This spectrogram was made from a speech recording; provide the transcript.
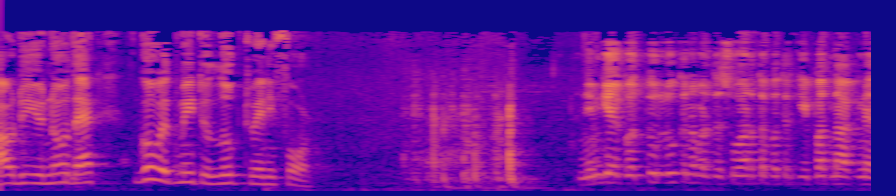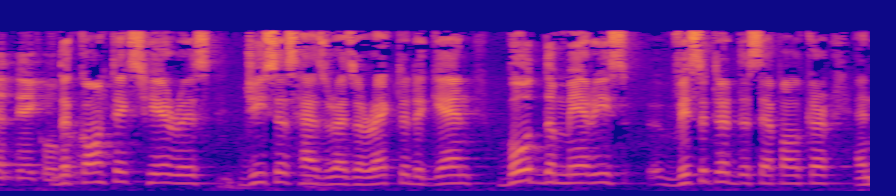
How do you know that? Go with me to Luke 24. ನಿಮ್ಗೆ ಗೊತ್ತು ಲೂಕನ ಬರೆದ ಸುವಾರ್ಥ ಪತ್ರಿಕೆ ಇಪ್ಪತ್ನಾಲ್ಕನೇ ಅಧ್ಯಾಯಕ್ಕೆ The ಹೋಗೋಣ. context here is Jesus has resurrected again. Both the Marys visited the sepulchre and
